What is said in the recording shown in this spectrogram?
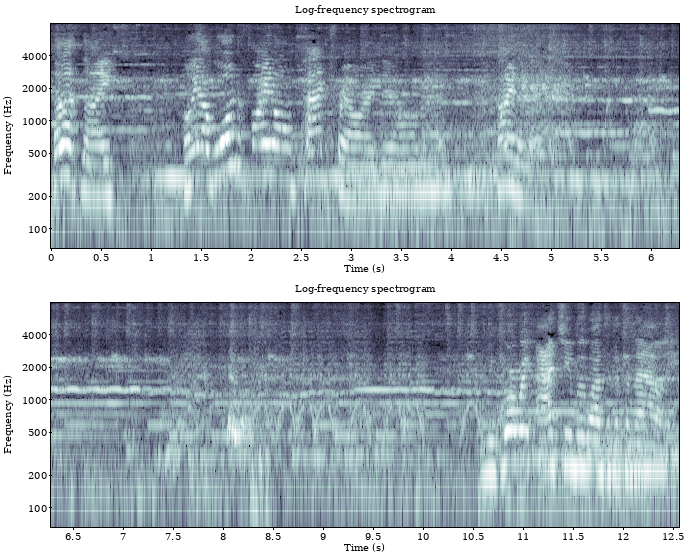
So that's nice. Oh, we have one final pack trail right there on that. Kind of. And before we actually move on to the finale.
